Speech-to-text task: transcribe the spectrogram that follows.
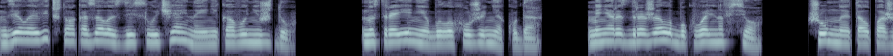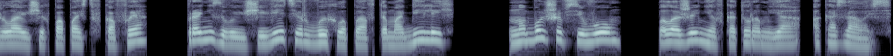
делая вид, что оказалась здесь случайно и никого не жду. Настроение было хуже некуда. Меня раздражало буквально все шумная толпа желающих попасть в кафе, пронизывающий ветер, выхлопы автомобилей, но больше всего положение, в котором я оказалась.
